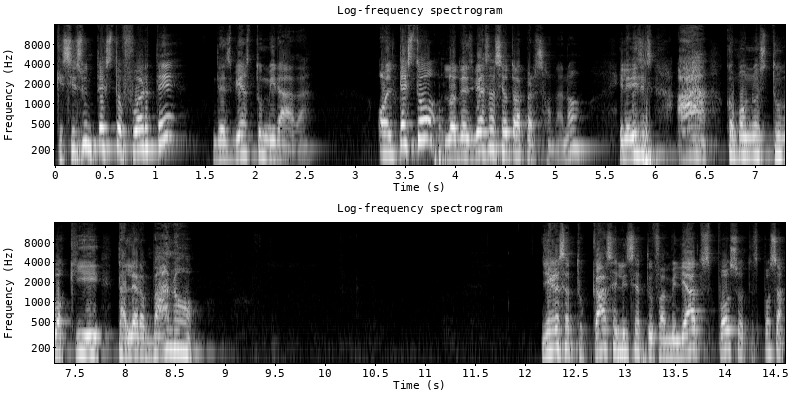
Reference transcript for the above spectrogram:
Que si es un texto fuerte, desvías tu mirada. O el texto lo desvías hacia otra persona, ¿no? Y le dices, ah, ¿cómo no estuvo aquí tal hermano? Llegas a tu casa y le dices a tu familia, a tu esposo, a tu esposa,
